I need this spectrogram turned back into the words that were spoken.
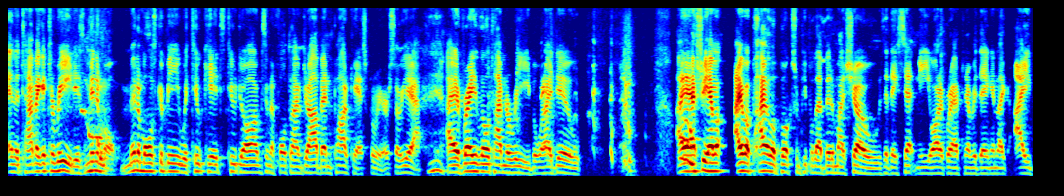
And the time I get to read is minimal. Minimals could be with two kids, two dogs, and a full time job and podcast career. So yeah, I have very little time to read, but when I do, I oh. actually have a I have a pile of books from people that have been in my shows that they sent me autographed and everything, and like I've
